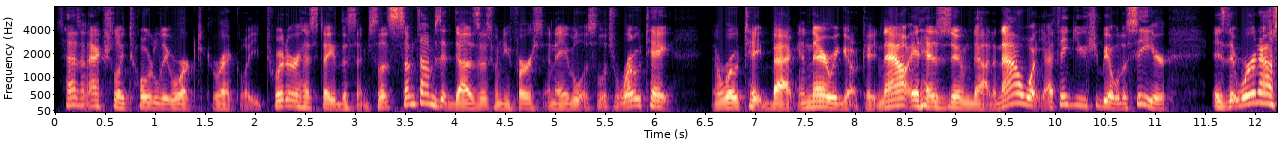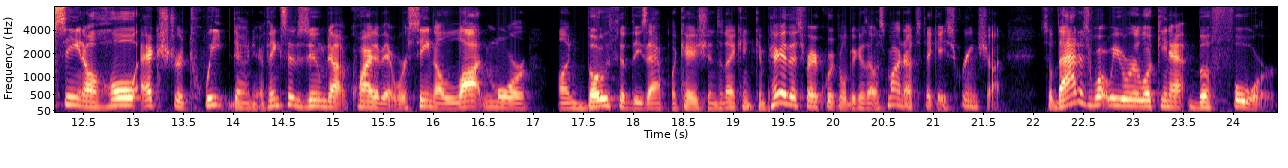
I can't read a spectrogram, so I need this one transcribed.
this hasn't actually totally worked correctly. Twitter has stayed the same. So sometimes it does this when you first enable it. So let's rotate and rotate back. And there we go. Okay, now it has zoomed out. And now what I think you should be able to see here is that we're now seeing a whole extra tweet down here. Things have zoomed out quite a bit. We're seeing a lot more on both of these applications. And I can compare this very quickly because I was smart enough to take a screenshot. So that is what we were looking at before,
